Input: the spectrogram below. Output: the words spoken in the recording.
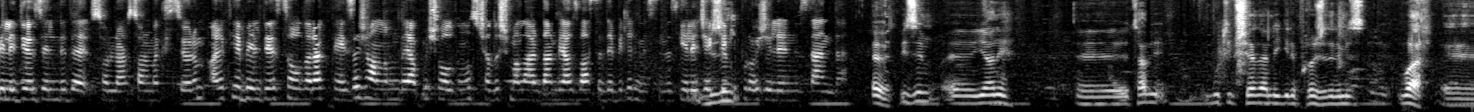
belediye özelinde de sorular sormak istiyorum. Arifiye Belediyesi olarak peyzaj anlamında yapmış olduğunuz çalışmalardan biraz bahsedebilir misiniz? Gelecekteki Bizim- projelerinizden de. Evet bizim e, yani e, tabii bu tip şeylerle ilgili projelerimiz var. E,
